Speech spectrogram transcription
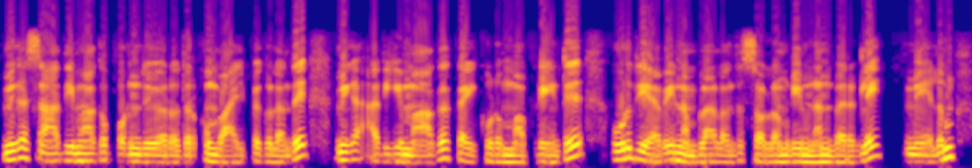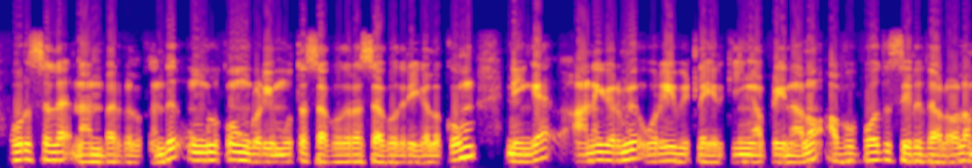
மிக சாதியமாக பொருந்து வருவதற்கும் வாய்ப்புகள் வந்து மிக அதிகமாக கைகூடும் அப்படின்ட்டு உறுதியாகவே நம்மளால வந்து சொல்ல முடியும் நண்பர்களே. மேலும் ஒரு சில நண்பர்களுக்கு வந்து உங்களுக்கும் உங்களுடைய மூத்த சகோதர சகோதரிகளுக்கும் நீங்க அனைவருமே ஒரே வீட்டில் இருக்கீங்க அப்படின்னாலும் அவ்வப்போது சிறிதளவில்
